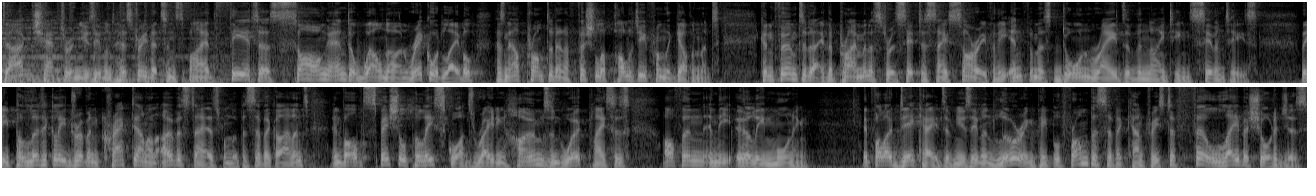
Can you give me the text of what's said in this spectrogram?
dark chapter in New Zealand history that's inspired theatre, song, and a well known record label has now prompted an official apology from the government. Confirmed today, the Prime Minister is set to say sorry for the infamous dawn raids of the 1970s. The politically driven crackdown on overstayers from the Pacific Islands involved special police squads raiding homes and workplaces, often in the early morning. It followed decades of New Zealand luring people from Pacific countries to fill labour shortages.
